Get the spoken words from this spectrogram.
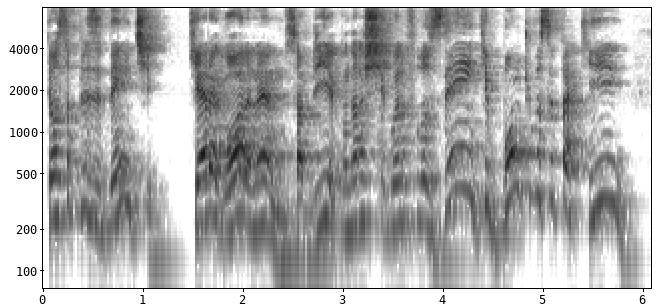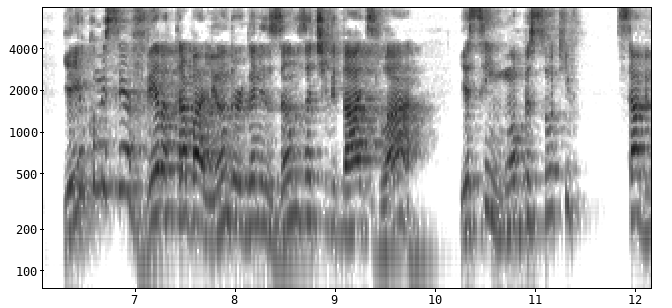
Então essa presidente, que era agora, né, não sabia, quando ela chegou ela falou, Zen, que bom que você está aqui. E aí eu comecei a ver ela trabalhando, organizando as atividades lá e assim, uma pessoa que, sabe,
